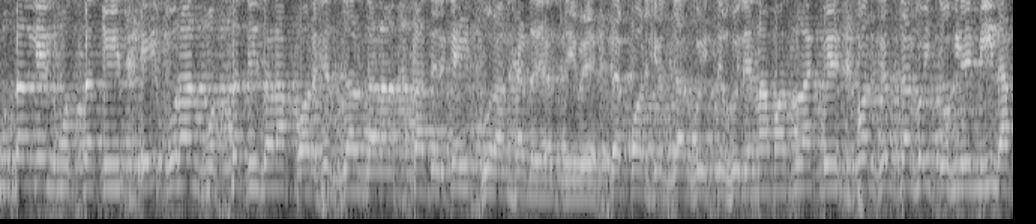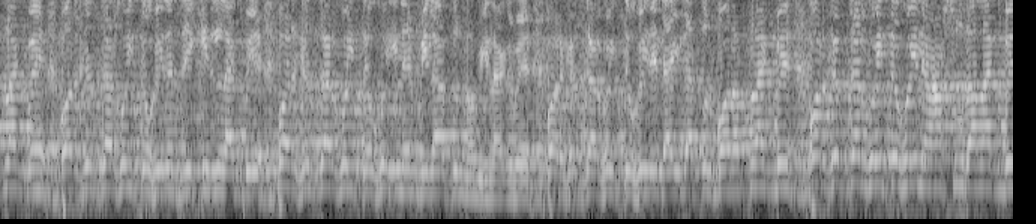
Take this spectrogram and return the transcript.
হুদাল্লিল মুত্তাকিন। এই কোরআন মুত্তাকি যারা, পরহেজগার যারা, তাদেরকে এই কোরআন হেদায়েত দিবে। তাই পরহেজগার হইতে হইলে নামাজ লাগবে, পরহেজগার হইতে হইলে মিলাদ লাগবে, পরহেজগার হইতে হইলে জিকির লাগবে, পরহেজগার হইতে হইলে মিলাদুন নবী লাগবে, পরহেজগার হইতে হইলে লাইলাতুল বরাত লাগবে, পরহেজগার হইতে হইলে আশুরা লাগবে,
